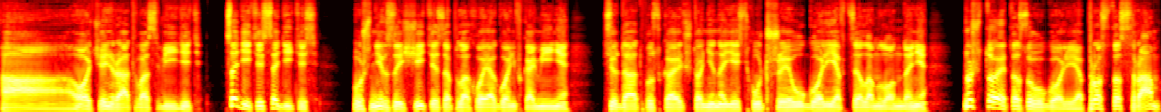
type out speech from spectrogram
«А, очень рад вас видеть. Садитесь, садитесь. Уж не взыщите за плохой огонь в камине. Сюда отпускают, что ни на есть худшие уголья в целом Лондоне. Ну что это за уголья? Просто срам!»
